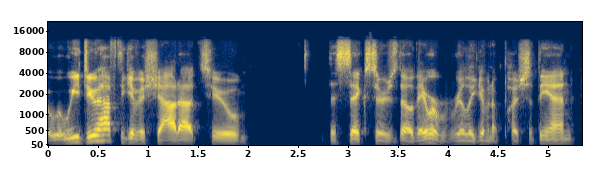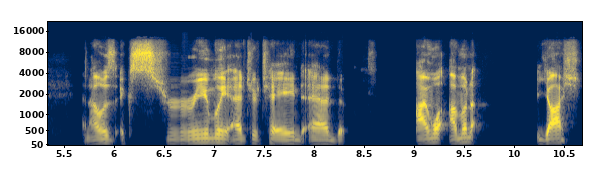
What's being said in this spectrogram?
we do have to give a shout out to the Sixers, though. They were really given a push at the end. And I was extremely entertained and I want I'm gonna Yash,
